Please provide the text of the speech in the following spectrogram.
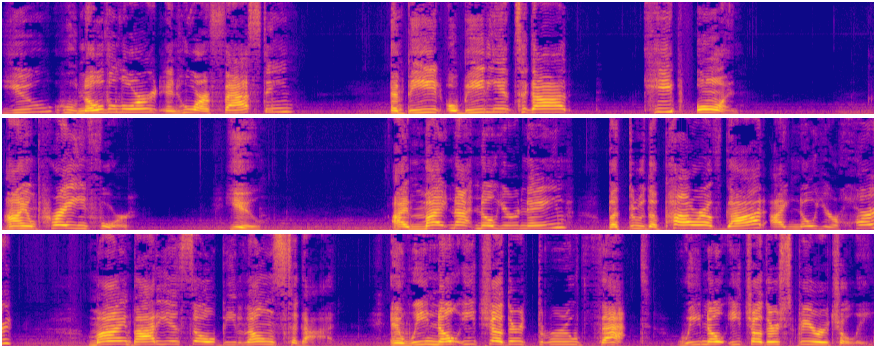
you who know the Lord and who are fasting and be obedient to God, keep on. I am praying for you. I might not know your name, but through the power of God, I know your heart. Mind, body, and soul belongs to God. And we know each other through that. We know each other spiritually.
